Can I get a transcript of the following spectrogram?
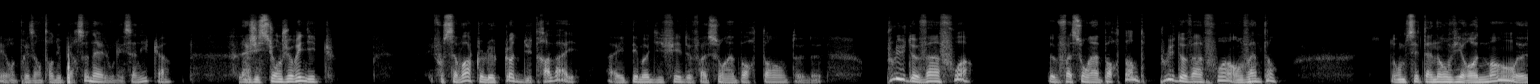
représentants du personnel ou les syndicats, la gestion juridique. Il faut savoir que le Code du travail a été modifié de façon importante, plus de 20 fois, de façon importante, plus de 20 fois en 20 ans. Donc c'est un environnement euh,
